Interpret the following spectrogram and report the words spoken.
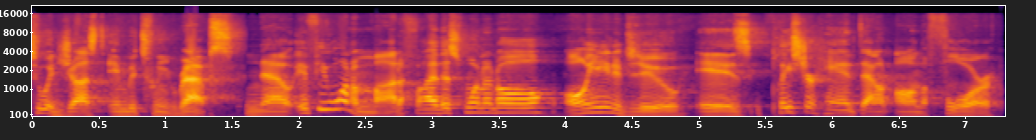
to adjust in between reps. Now, if you wanna modify this one at all, all you need to do is place your hands down on the floor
